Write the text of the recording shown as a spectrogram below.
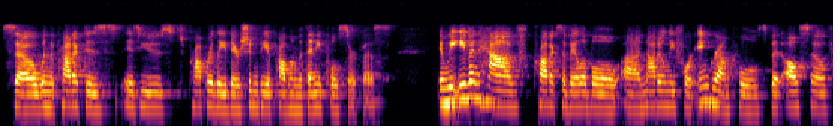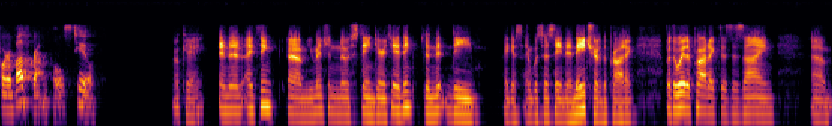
so when the product is is used properly, there shouldn't be a problem with any pool surface. And we even have products available uh, not only for in-ground pools but also for above-ground pools too. Okay, and then I think um, you mentioned no stain guarantee. I think the the I guess I was going to say the nature of the product, but the way the product is designed um,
